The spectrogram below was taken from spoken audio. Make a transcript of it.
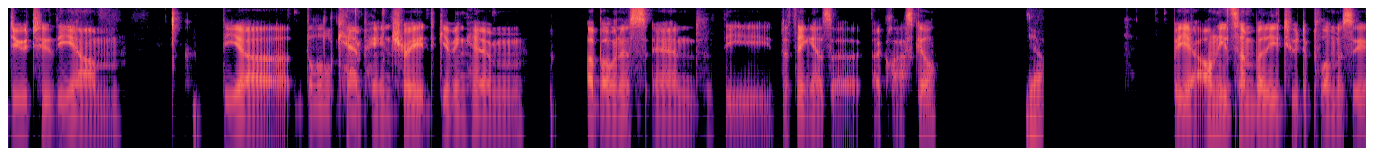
due to the um the uh the little campaign trait giving him a bonus and the the thing as a, a class skill. Yeah. But yeah, I'll need somebody to diplomacy.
